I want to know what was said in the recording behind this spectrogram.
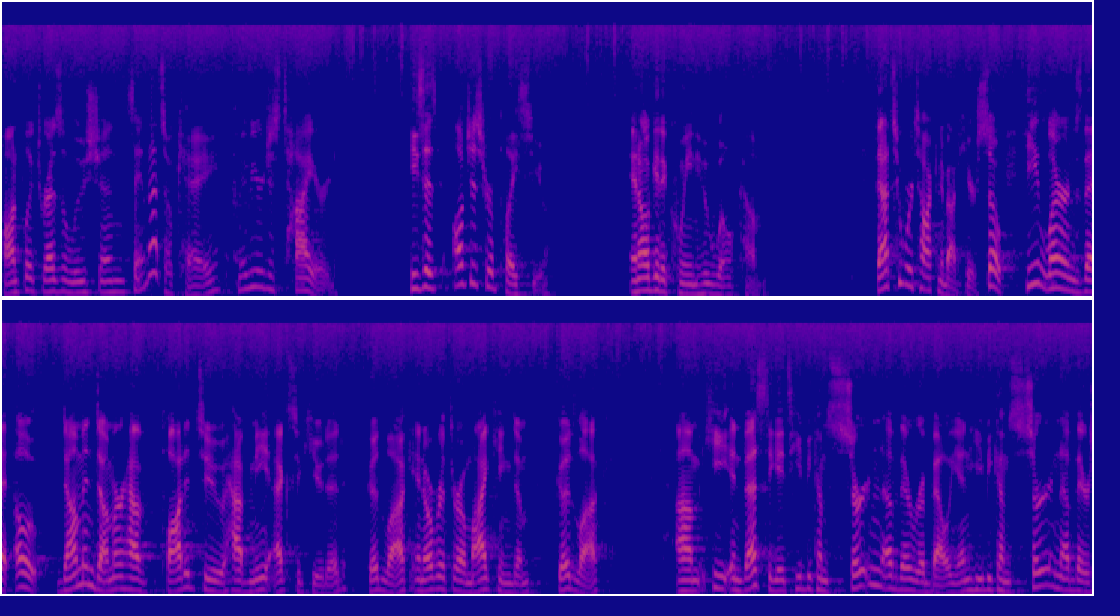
conflict resolution, saying, That's okay, maybe you're just tired, he says, I'll just replace you, and I'll get a queen who will come. That's who we're talking about here. So he learns that, oh, Dumb and Dumber have plotted to have me executed, good luck, and overthrow my kingdom, good luck. Um, he investigates, he becomes certain of their rebellion, he becomes certain of their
